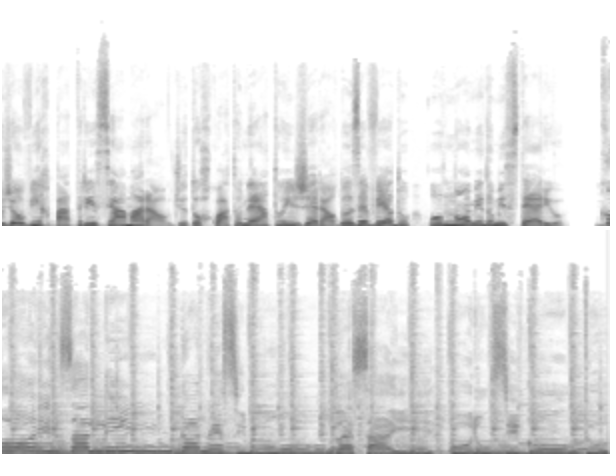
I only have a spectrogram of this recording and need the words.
Acabamos de ouvir Patrícia Amaral, de Torquato Neto e Geraldo Azevedo, O Nome do Mistério. Coisa linda nesse mundo é sair por um segundo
